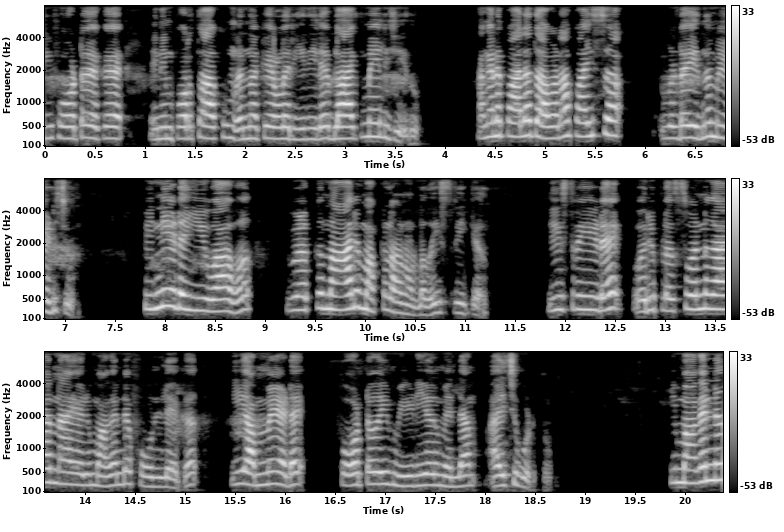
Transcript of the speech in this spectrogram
ഈ ഫോട്ടോയൊക്കെ ഇനിയും പുറത്താക്കും എന്നൊക്കെയുള്ള രീതിയിൽ ബ്ലാക്ക് മെയിൽ ചെയ്തു. അങ്ങനെ പലതവണ പൈസ ഇവളുടെ ഇന്ന് മേടിച്ചു. പിന്നീട് ഈ യുവാവ് ഇവൾക്ക് നാല് മക്കളാണുള്ളത് ഈ സ്ത്രീക്ക്. ഈ സ്ത്രീയുടെ ഒരു പ്ലസ് വണ്ണുകാരനായ ഒരു മകന്റെ ഫോണിലേക്ക് ഈ അമ്മയുടെ ഫോട്ടോയും വീഡിയോയും എല്ലാം അയച്ചു കൊടുത്തു. ഈ മകന്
